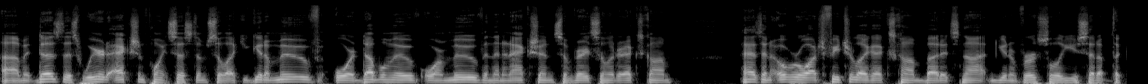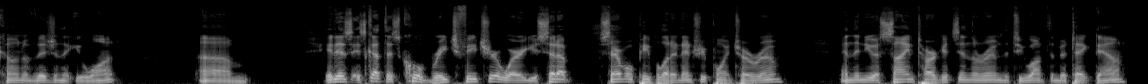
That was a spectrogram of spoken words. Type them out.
Um, it does this weird action point system. So, like, you get a move or a double move or a move and then an action. So, very similar to XCOM. It has an Overwatch feature like XCOM, but it's not universal. You set up the cone of vision that you want. Um, it is. It's got this cool breach feature where you set up several people at an entry point to a room, and then you assign targets in the room that you want them to take down,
